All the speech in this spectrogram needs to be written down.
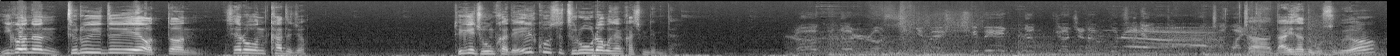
이거는 드루이드의 어떤 새로운 카드죠. 되게 좋은 카드. 1코스 들어오라고 생각하시면 됩니다. 자 나이사도 못 쓰고요.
